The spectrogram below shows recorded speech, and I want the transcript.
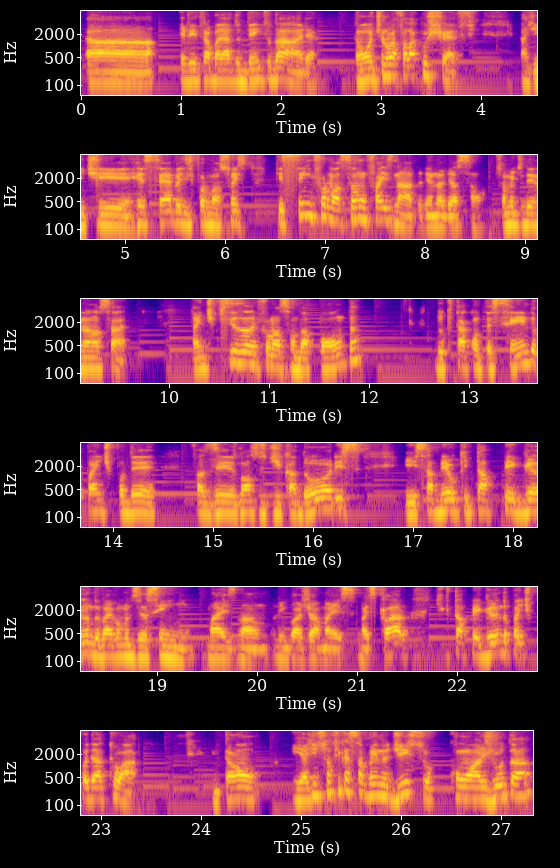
uh, ele é trabalhado dentro da área. Então, a gente não vai falar com o chefe. A gente recebe as informações, porque sem informação não faz nada dentro da aviação, somente dentro da nossa área. A gente precisa da informação da ponta, do que está acontecendo, para a gente poder fazer os nossos indicadores e saber o que está pegando, vai, vamos dizer assim, mais na linguagem mais, mais claro, o que está pegando para a gente poder atuar. Então, e a gente só fica sabendo disso com a ajuda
